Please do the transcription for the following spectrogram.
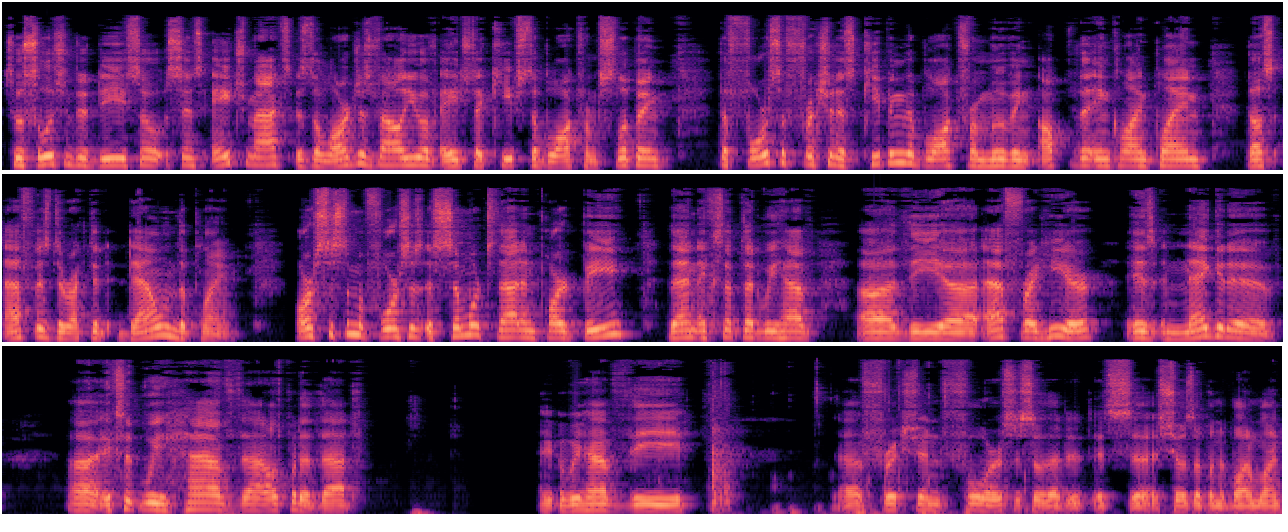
So solution to D. So since H max is the largest value of H that keeps the block from slipping, the force of friction is keeping the block from moving up the inclined plane. Thus, F is directed down the plane. Our system of forces is similar to that in part B, then except that we have uh, the uh, F right here is negative, uh, except we have that, I'll put it that, we have the uh, friction force, so that it uh, shows up on the bottom line.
